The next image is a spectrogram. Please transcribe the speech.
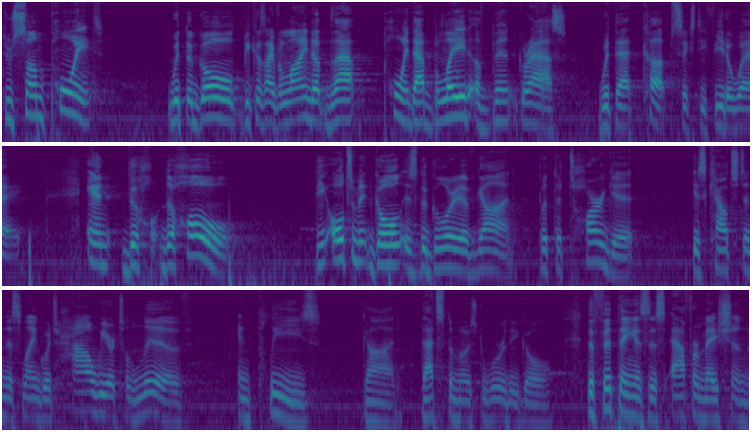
to some point with the goal because I've lined up that point, that blade of bent grass, with that cup 60 feet away. And the, the whole, the ultimate goal is the glory of God, but the target is couched in this language how we are to live and please God. That's the most worthy goal. The fifth thing is this affirmation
